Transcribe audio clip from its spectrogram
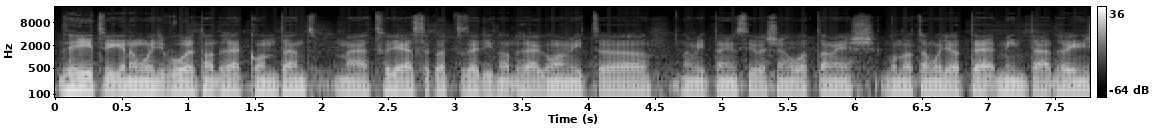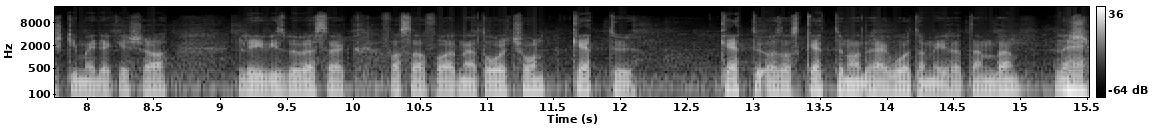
de hétvégén amúgy volt nadrág content, mert hogy elszakadt az egyik nadrágom, amit, uh, amit nagyon szívesen hordtam, és gondoltam, hogy a te mintád, ha én is kimegyek, és a Lévízbe veszek faszalfaldnát olcsón. Kettő. Kettő, azaz kettő nadrág volt a méretemben. Ne. És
